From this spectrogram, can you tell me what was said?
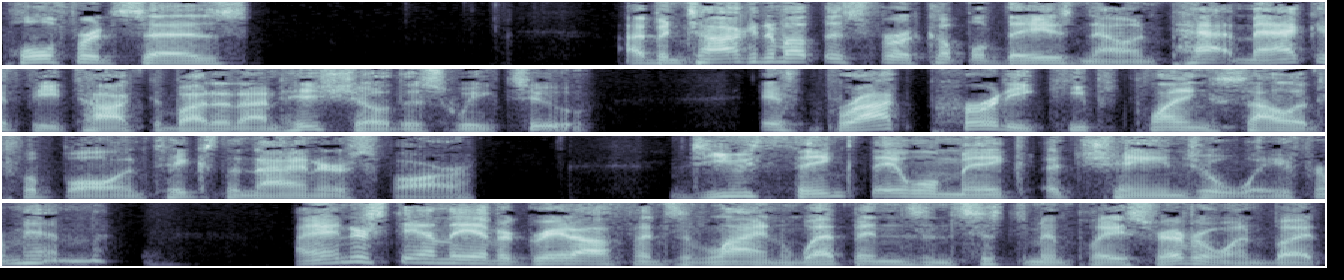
Pulford says, I've been talking about this for a couple days now, and Pat McAfee talked about it on his show this week, too. If Brock Purdy keeps playing solid football and takes the Niners far, do you think they will make a change away from him? I understand they have a great offensive line, weapons, and system in place for everyone, but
